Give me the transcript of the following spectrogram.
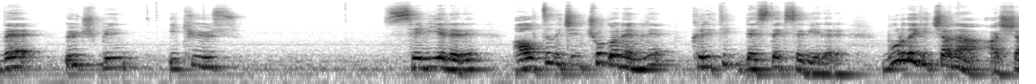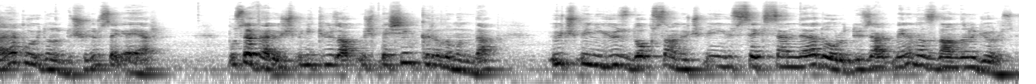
ve 3200 seviyeleri altın için çok önemli kritik destek seviyeleri. Buradaki çanağı aşağıya koyduğunu düşünürsek eğer bu sefer 3265'in kırılımında 3190-3180'lere doğru düzeltmenin hızlandığını görürüz.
